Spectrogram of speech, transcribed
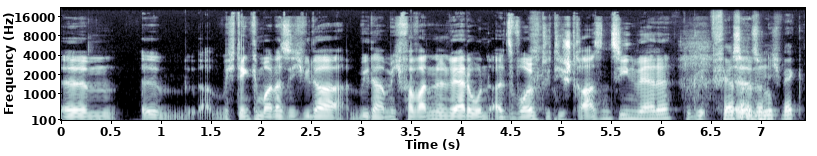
Ähm, äh, ich denke mal, dass ich wieder, wieder mich verwandeln werde und als Wolf durch die Straßen ziehen werde. Du fährst Ähm, also nicht weg?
